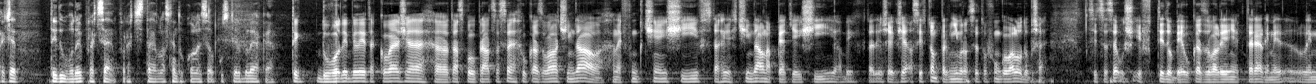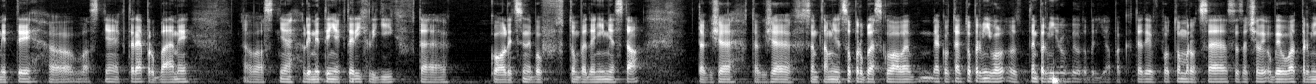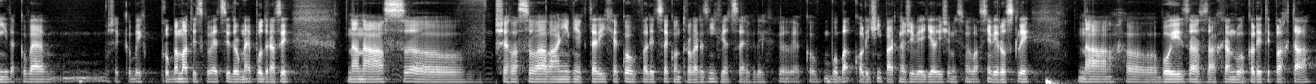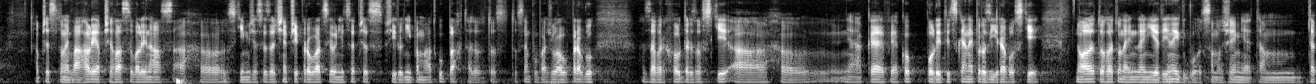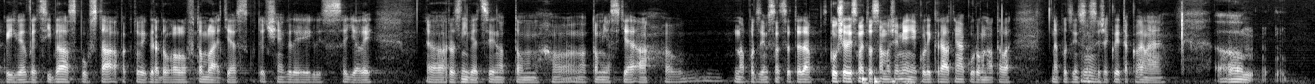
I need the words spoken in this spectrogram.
Takže ty důvody, proč, se, proč jste vlastně tu koalici opustili, byly jaké? Ty důvody byly takové, že eh, ta spolupráce se ukazovala čím dál nefunkčnější, vztahy čím dál napjatější, abych tady řekl, že asi v tom prvním roce to fungovalo dobře. Sice se už i v té době ukazovaly některé limity, eh, vlastně některé problémy, eh, vlastně limity některých lidí v té koalici nebo v tom vedení města, takže, takže jsem tam něco probleskl, ale jako tento první, ten první rok byl dobrý a pak tedy po tom roce se začaly objevovat první takové, řekl bych, problematické věci, drobné podrazy na nás eh, v přehlasovávání v některých jako velice kontroverzních věcech, kdy eh, jako oba koaliční partneři věděli, že my jsme vlastně vyrostli na eh, boji za záchranu lokality Plachta, a přesto neváhali a přehlasovali nás a e, s tím, že se začne připravovat silnice přes přírodní památku Plachta. To, to, to jsem považoval opravdu za vrchol drzosti a e, nějaké jako politické neprozíravosti. No ale tohle to není, není jediný důvod. Samozřejmě tam takových věcí byla spousta a pak to vygradovalo v tom létě skutečně, kdy, kdy se děli e, hrozný věci na tom, na tom městě a na podzim jsme se teda, zkoušeli jsme to samozřejmě několikrát nějak urovnat, ale na podzim jsme hmm. si řekli takhle ne. Um,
